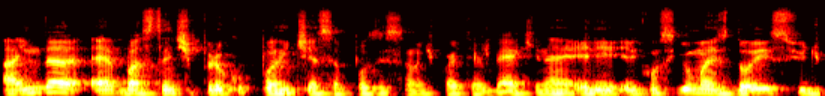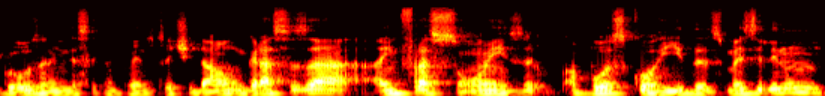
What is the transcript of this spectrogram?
ainda é bastante preocupante essa posição de quarterback, né? Ele, ele conseguiu mais dois field goals além dessa campanha do touchdown, graças a, a infrações, a, boas corridas, mas ele não,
